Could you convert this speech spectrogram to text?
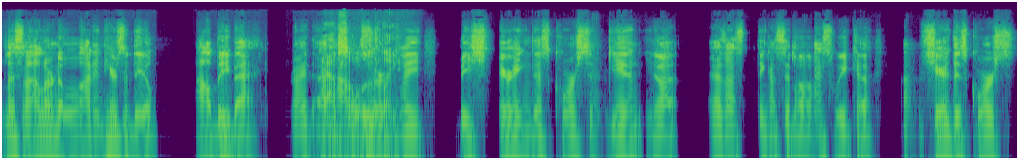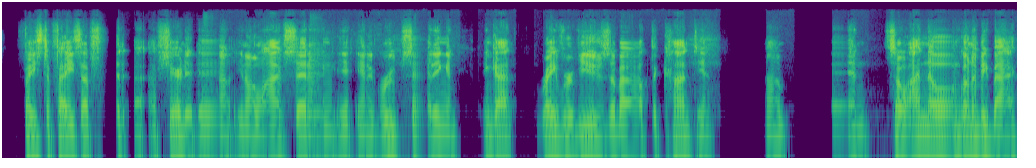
Listen, I learned a lot, and here's the deal: I'll be back. Right, Absolutely. I, will certainly be sharing this course again. You know, as I think I said last week, uh, I've shared this course face to face. I've I've shared it in a, you know a live setting in a group setting, and and got rave reviews about the content. Um, and so I know I'm going to be back.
